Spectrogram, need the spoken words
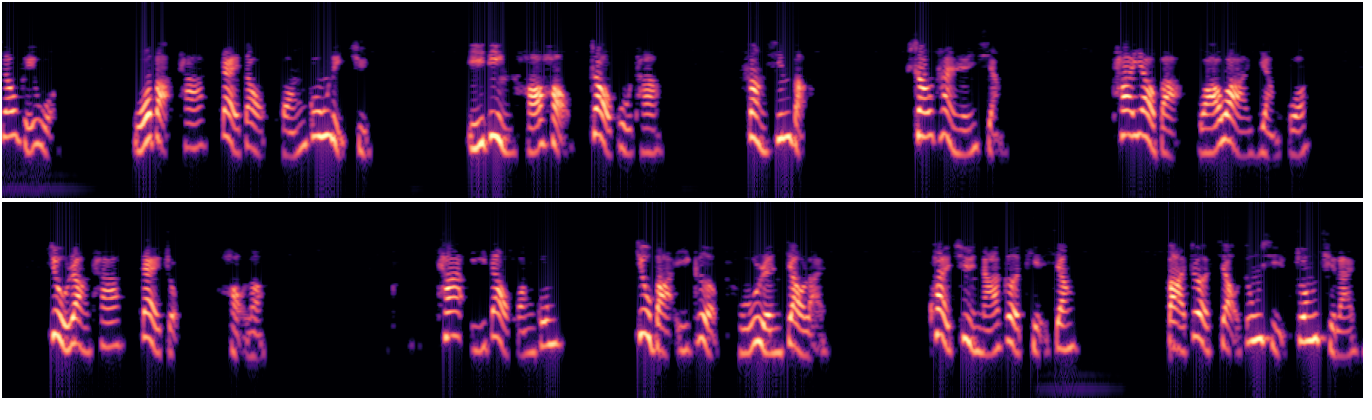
交给我，我把他带到皇宫里去，一定好好照顾他。放心吧。”烧炭人想，他要把娃娃养活，就让他带走好了。他一到皇宫，就把一个仆人叫来，快去拿个铁箱，把这小东西装起来，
